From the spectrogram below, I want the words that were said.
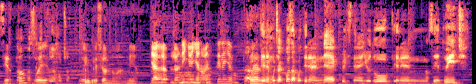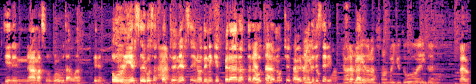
¿Cierto? No, no se consumen mucho. impresión nomás, mía. Ya lo- los niños ya no ven tele, ya. pues. Claro, Claro. tienen muchas cosas, pues tienen Netflix, tienen YouTube, tienen, no sé, Twitch, tienen Amazon, puta, bueno, tienen todo un universo de cosas Ah. para entretenerse y no tienen que esperar hasta las Ya 8 de la noche para ver una YouTube, teleserie. pues. Ahora claro, los ídolos son los youtubers y todo eso. Claro,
